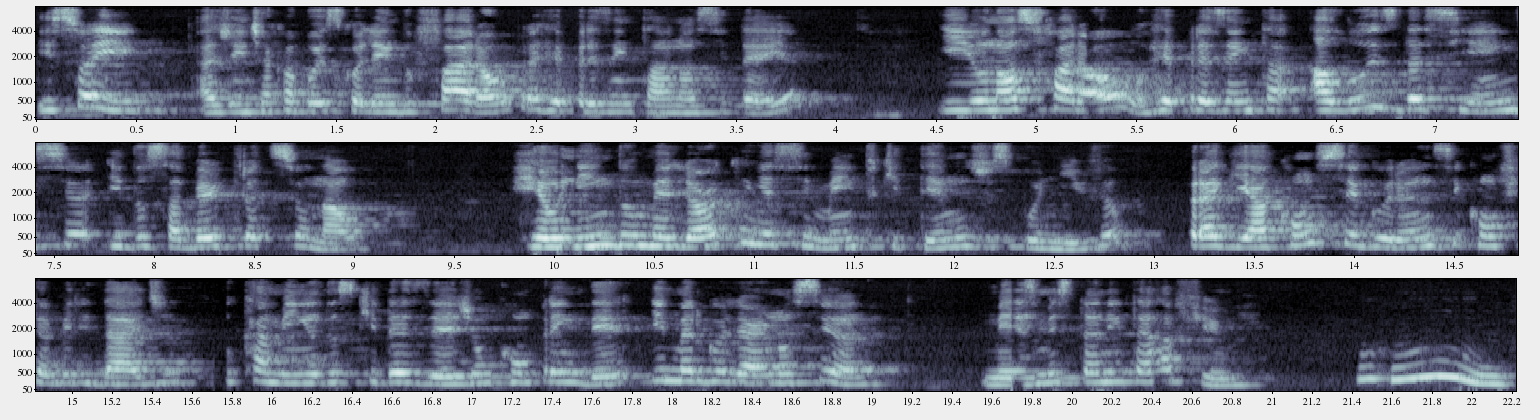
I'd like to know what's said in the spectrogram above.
Isso aí, a gente acabou escolhendo o farol para representar a nossa ideia, e o nosso farol representa a luz da ciência e do saber tradicional, reunindo o melhor conhecimento que temos disponível para guiar com segurança e confiabilidade o caminho dos que desejam compreender e mergulhar no oceano, mesmo estando em terra firme. Uhul!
